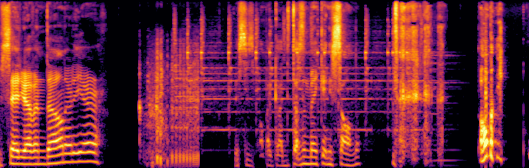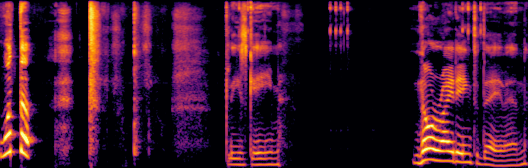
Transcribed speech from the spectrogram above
You said you haven't done earlier? This is oh my god, it doesn't make any sound. oh my what the Please game. No writing today, man.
